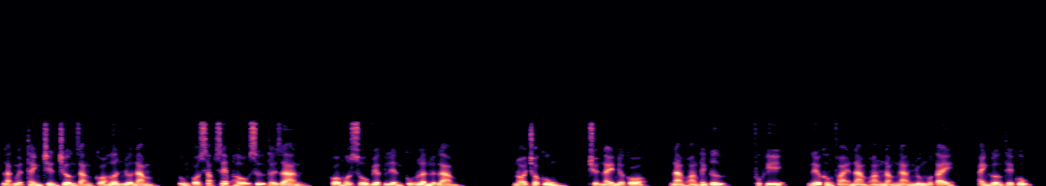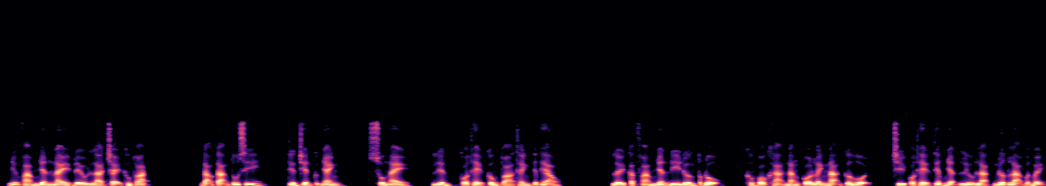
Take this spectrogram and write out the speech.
lạc nguyệt thành chiến trường rằng có hơn nửa năm ủng có sắp xếp hậu sự thời gian, có một số việc liền cũng lần lượt làm. Nói cho cùng, chuyện này nhờ có, nam hoang thánh tử, phúc khí, nếu không phải nam hoang nằm ngang nhúng một tay, ảnh hưởng thế cục, những phạm nhân này đều là chạy không thoát. Đạo tạng tu sĩ, tiến triển cực nhanh, số ngày, liền có thể công tỏa thành tiếp theo. Lấy các phạm nhân đi đường tốc độ, không có khả năng có lánh nạn cơ hội, chỉ có thể tiếp nhận lưu lạc nước lạ vận mệnh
